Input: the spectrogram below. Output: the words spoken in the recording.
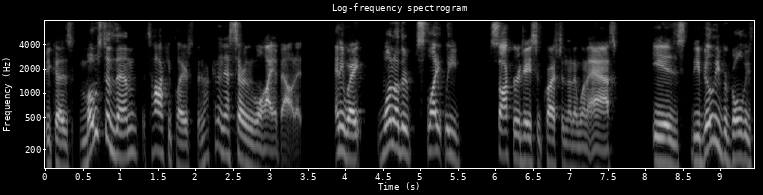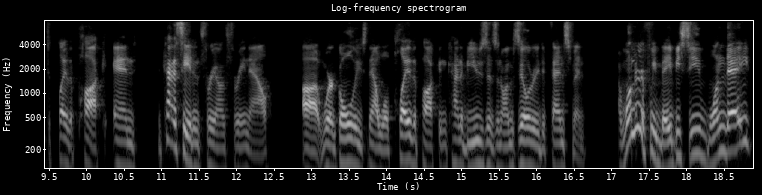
Because most of them, it's hockey players, they're not going to necessarily lie about it. Anyway, one other slightly soccer adjacent question that I want to ask is the ability for goalies to play the puck. And you kind of see it in three on three now uh, where goalies now will play the puck and kind of be used as an auxiliary defenseman. I wonder if we maybe see one day.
